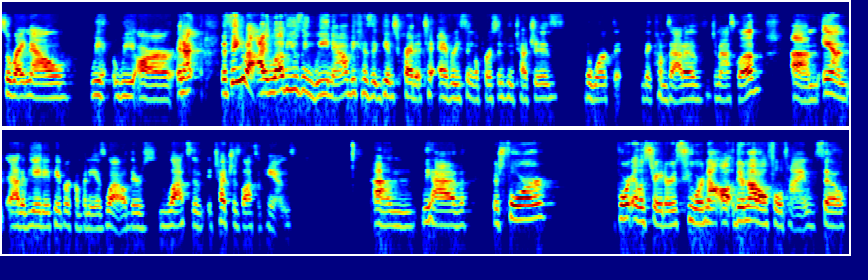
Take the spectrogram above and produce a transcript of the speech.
so right now we we are and I the thing about I love using we now because it gives credit to every single person who touches the work that that comes out of Damask Love um, and out of Yay Day Paper Company as well. There's lots of it touches lots of hands. Um, we have there's four four illustrators who are not all they're not all full time. So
